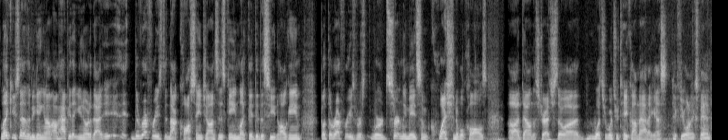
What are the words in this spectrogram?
Like you said in the beginning and I'm, I'm happy that you noted that. It, it, the referees did not cost St. John's this game like they did the Seton Hall game, but the referees were were certainly made some questionable calls uh, down the stretch. So uh, what's your what's your take on that, I guess, if you want to expand?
